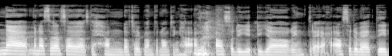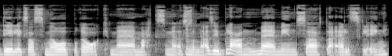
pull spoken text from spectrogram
Nej, men alltså helt seriöst, det händer typ inte någonting här. Alltså det, det gör inte det. Alltså du vet, det, det är liksom småbråk med Maximus. Alltså ibland med min söta älskling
